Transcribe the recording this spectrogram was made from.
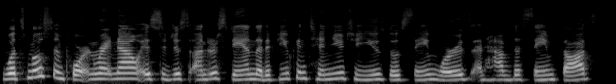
What's most important right now is to just understand that if you continue to use those same words and have the same thoughts,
